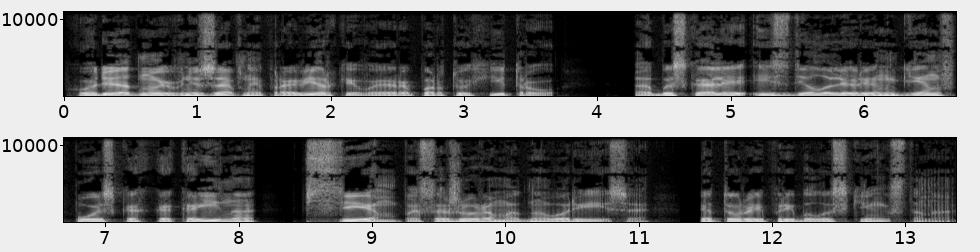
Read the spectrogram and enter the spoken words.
В ходе одной внезапной проверки в аэропорту Хитроу обыскали и сделали рентген в поисках кокаина всем пассажирам одного рейса, который прибыл из Кингстона.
